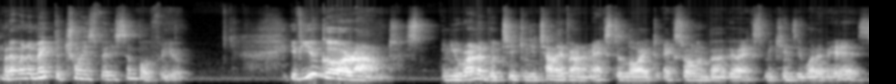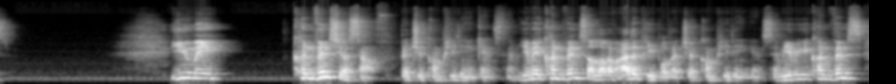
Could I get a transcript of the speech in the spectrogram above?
But I'm going to make the choice very simple for you. If you go around and you run a boutique and you tell everyone I'm ex Deloitte, ex Roland Berger, ex McKinsey, whatever it is, you may convince yourself that you're competing against them. You may convince a lot of other people that you're competing against them. You may convince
